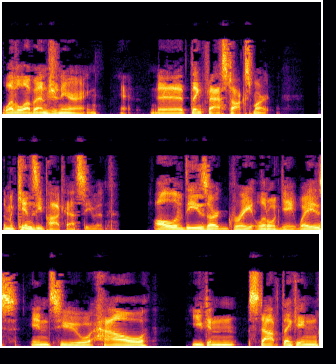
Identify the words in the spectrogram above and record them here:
Level Up Engineering, uh, Think Fast, Talk Smart, the McKinsey podcast even. All of these are great little gateways into how you can stop thinking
